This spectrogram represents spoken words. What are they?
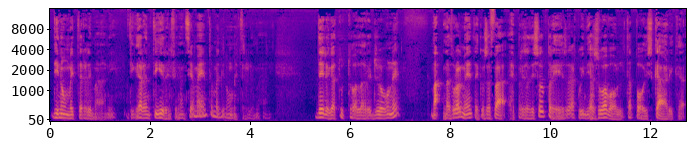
di non mettere le mani, di garantire il finanziamento ma di non mettere le mani. Delega tutto alla regione ma naturalmente cosa fa? È presa di sorpresa, quindi a sua volta poi scarica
